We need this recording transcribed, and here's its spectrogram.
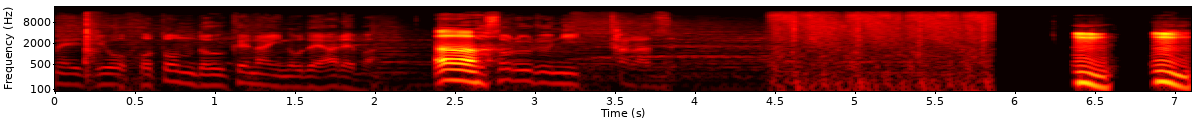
唯一 Ugh. Mm, mm.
